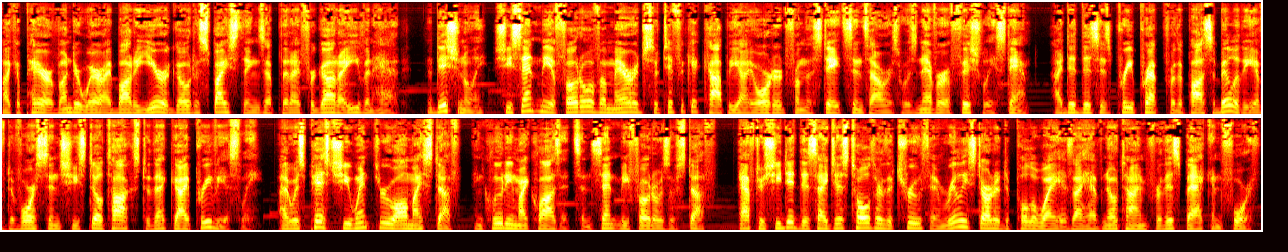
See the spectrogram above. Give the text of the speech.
like a pair of underwear I bought a year ago to spice things up that I forgot I even had. Additionally, she sent me a photo of a marriage certificate copy I ordered from the state since ours was never officially stamped. I did this as pre prep for the possibility of divorce since she still talks to that guy previously. I was pissed she went through all my stuff, including my closets, and sent me photos of stuff. After she did this, I just told her the truth and really started to pull away as I have no time for this back and forth.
